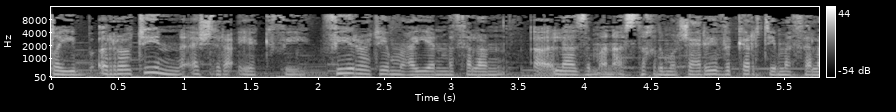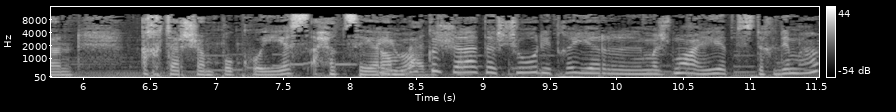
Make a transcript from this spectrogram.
طيب الروتين إيش رأيك فيه؟ في روتين معين مثلا آه، لازم أنا أستخدمه شعري ذكرتي مثلا أختار شامبو كويس أحط سيرم أيوة بعد كل ثلاثة شهور يتغير المجموعة اللي هي بتستخدمها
